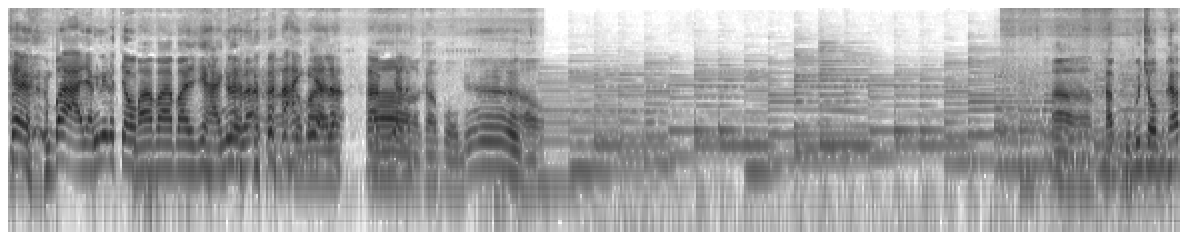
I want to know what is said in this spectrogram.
แค่ บ้าอย่างนี้ก็จบ มาไปไปอย่างนี้หายเครียดแล้วหายสเครีบายยดแล้แล้ววหายเครียดแล้ว อ่าครับผมเออเอาอ่าครับคุณผู้ชมครับ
